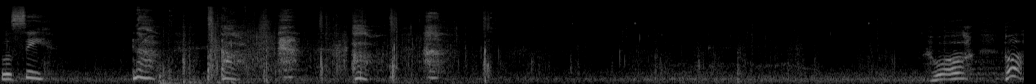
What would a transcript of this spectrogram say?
We'll see. Ah. Ah. Whoa! Oh!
